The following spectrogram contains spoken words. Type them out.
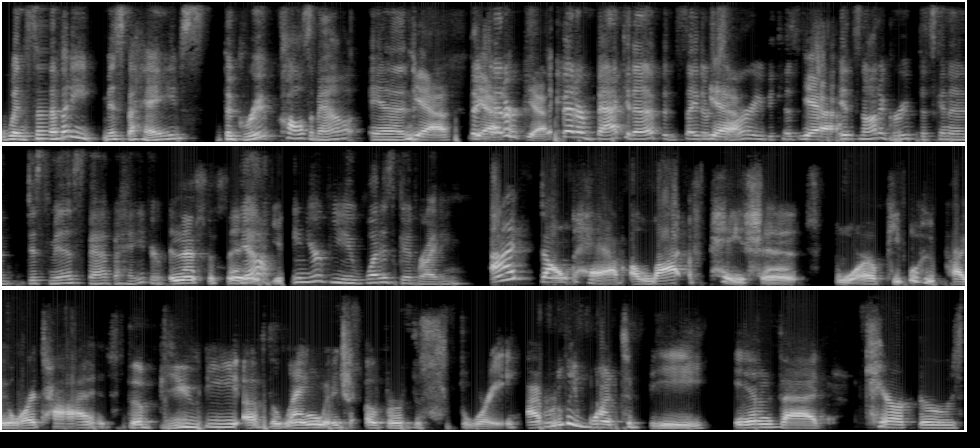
when somebody misbehaves, the group calls them out and yeah, they yeah, better yeah. they better back it up and say they're yeah. sorry because yeah. it's not a group that's gonna dismiss bad behavior. And that's the thing. Yeah. In your view, what is good writing? I don't have a lot of patience for people who prioritize the beauty of the language over the story. I really want to be in that character's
